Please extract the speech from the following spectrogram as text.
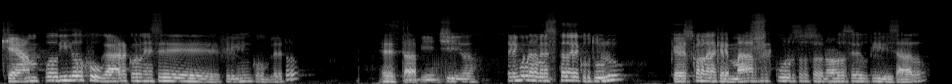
que han podido jugar con ese feeling completo, está bien chido. Tengo una mesa de Cthulhu, que es con la que más recursos sonoros he utilizado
